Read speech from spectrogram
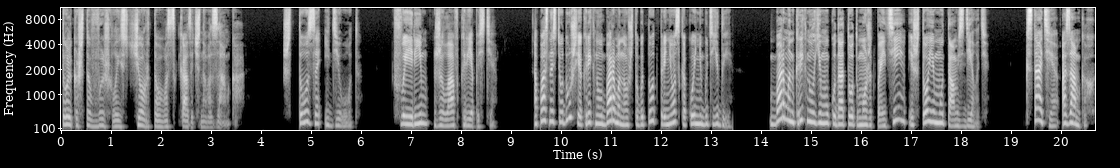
только что вышла из чёртового сказочного замка. Что за идиот? Фейрим жила в крепости. Опасность удушья крикнул бармену, чтобы тот принес какой-нибудь еды. Бармен крикнул ему, куда тот может пойти и что ему там сделать. «Кстати, о замках»,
